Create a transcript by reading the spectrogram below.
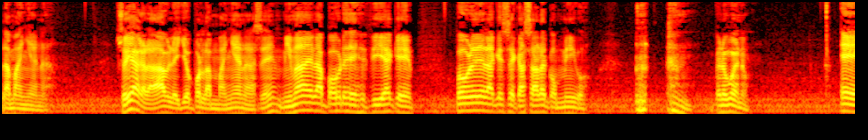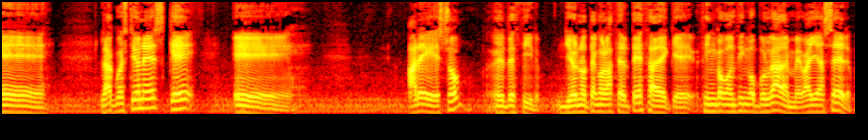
la mañana. Soy agradable yo por las mañanas, ¿eh? Mi madre la pobre decía que pobre de la que se casara conmigo. Pero bueno, eh, la cuestión es que eh, haré eso. Es decir, yo no tengo la certeza de que 5,5 pulgadas me vaya a ser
